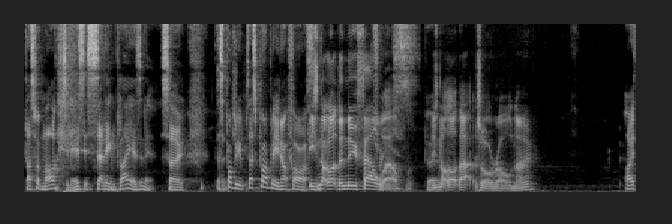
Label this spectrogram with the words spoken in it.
That's what marketing is. It's selling players, isn't it? So that's probably that's probably not far off. He's not like the new Thelwell. Truth, He's not like that sort of role, no? I,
